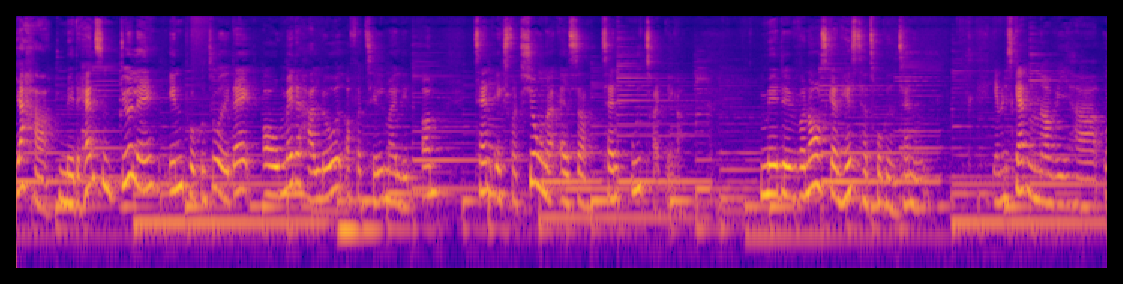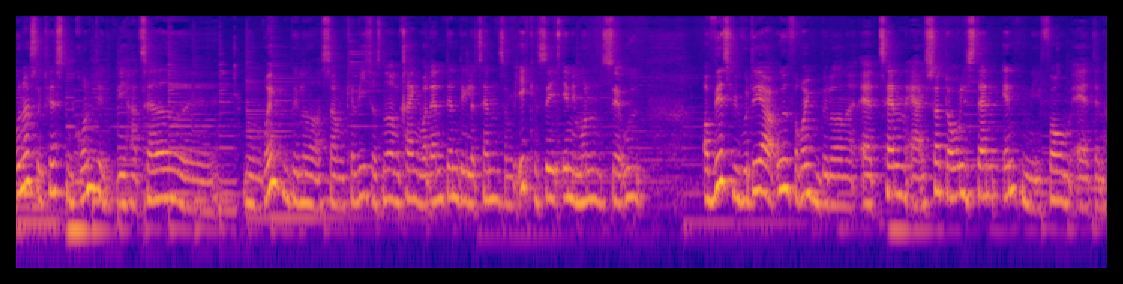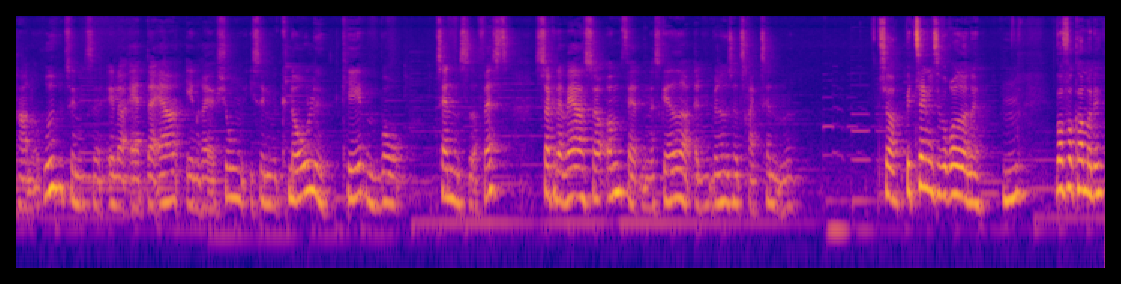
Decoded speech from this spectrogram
Jeg har Mette Hansen, dyrlæge, inde på kontoret i dag, og Mette har lovet at fortælle mig lidt om tandekstraktioner, altså tandudtrækninger. Mette, hvornår skal en hest have trukket en tand ud? Jamen det skal den, når vi har undersøgt hesten grundigt. Vi har taget øh, nogle røntgenbilleder, som kan vise os noget omkring, hvordan den del af tanden, som vi ikke kan se ind i munden, ser ud. Og hvis vi vurderer ud fra røntgenbillederne, at tanden er i så dårlig stand, enten i form af, at den har noget rødbetændelse, eller at der er en reaktion i selve knoglekæben, hvor tanden sidder fast, så kan der være så omfattende skader, at vi bliver nødt til at trække tanden ned. Så betændelse ved rødderne. Mm. Hvorfor kommer det?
